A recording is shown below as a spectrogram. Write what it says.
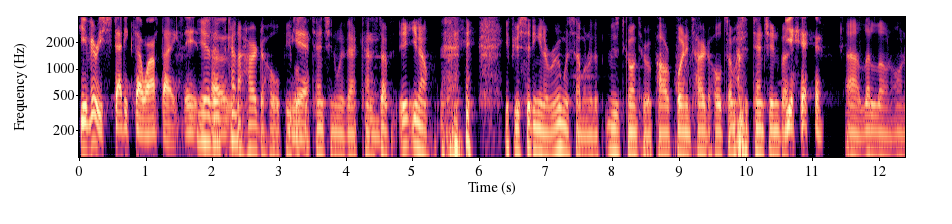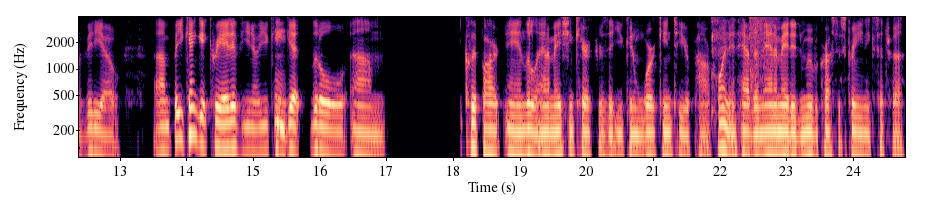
Yeah, very static though, aren't they? They're, yeah, so, that's kind of hard to hold people's yeah. attention with that kind of mm. stuff. It, you know, if you're sitting in a room with someone with a, who's going through a PowerPoint, it's hard to hold someone's attention. But yeah uh, let alone on a video. Um, but you can get creative. You know, you can mm. get little um, clip art and little animation characters that you can work into your PowerPoint and have them animated and move across the screen, etc.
